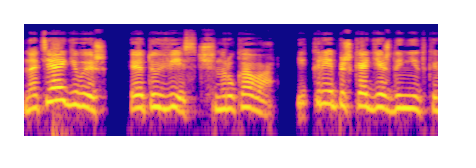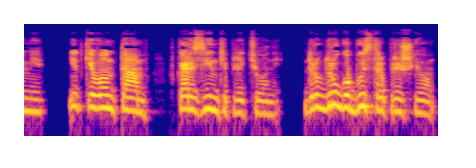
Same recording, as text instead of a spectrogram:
Натягиваешь эту вещь на рукава и крепишь к одежде нитками, нитки вон там, в корзинке плетеной. Друг другу быстро пришьем.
